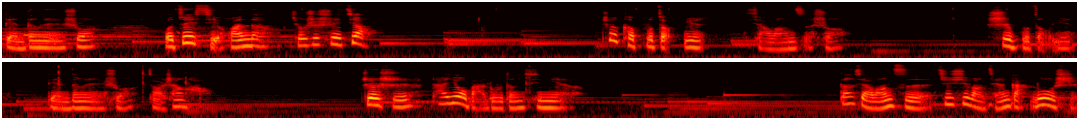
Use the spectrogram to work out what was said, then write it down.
点灯人说：“我最喜欢的就是睡觉。”这可不走运。小王子说：“是不走运。”点灯人说：“早上好。”这时，他又把路灯熄灭了。当小王子继续往前赶路时，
